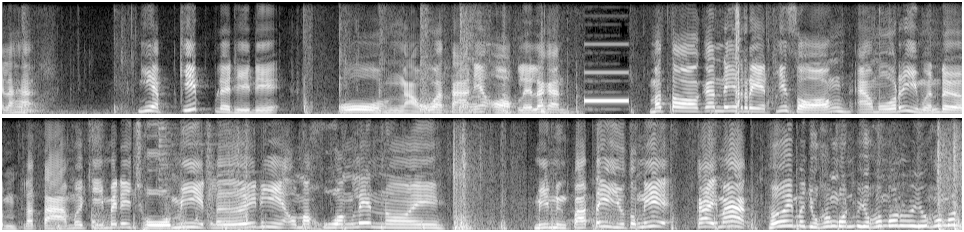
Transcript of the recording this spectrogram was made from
แล้วฮะเงียบกิ๊บเลยทีนี้ โอ้เหงาอะตาเนี้ยออกเลยแล้วกัน มาต่อกันในเรทที่2อัลโมรี่เหมือนเดิมและตาเมื่อกี้ไม่ได้โชว์มีดเลยนี่เอามาควงเล่นหน่อย มีหนึ่งปาร์ตี้อยู่ตรงนี้ใกล้มากเฮ้ยมาอยู่ข้างบนมาอยู่ข้างบนมาอยู่ข้างบน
